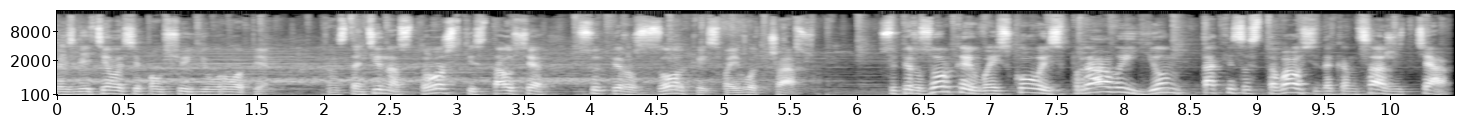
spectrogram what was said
разляцелася па ўсёй Еўропе. Канстанцін Астрожскі стаўся суперзоркай свайго часу. Суперзоркай вайсковай справы ён так і заставаўся да канца жыцця.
